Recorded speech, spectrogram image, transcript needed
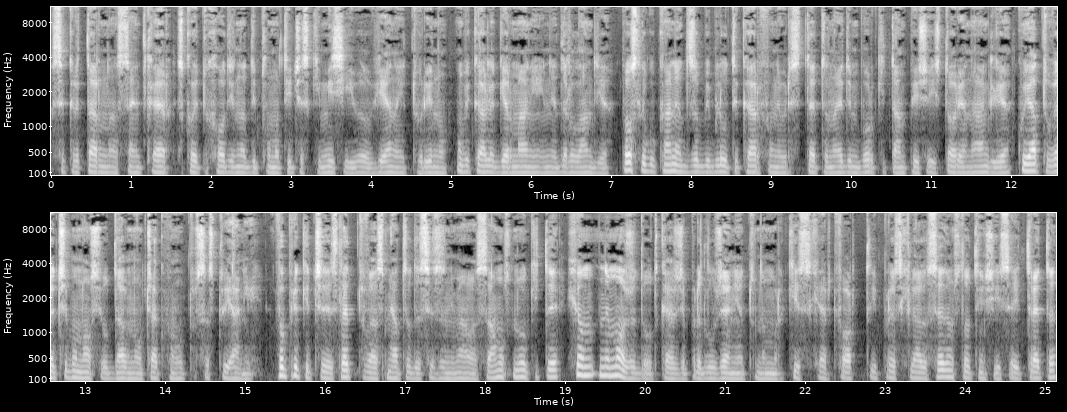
секретар на Сент Клер, с който ходи на дипломатически мисии в Виена и Торино, обикаля Германия и Нидерландия. После го канят за библиотекар в университета на Единбург и там пише история на Англия, която вече му носи отдавна очакваното състояние. Въпреки, че след това смята да се занимава само с науките, Хюм не може да откаже предложението на маркиз Хертфорд и през 1763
